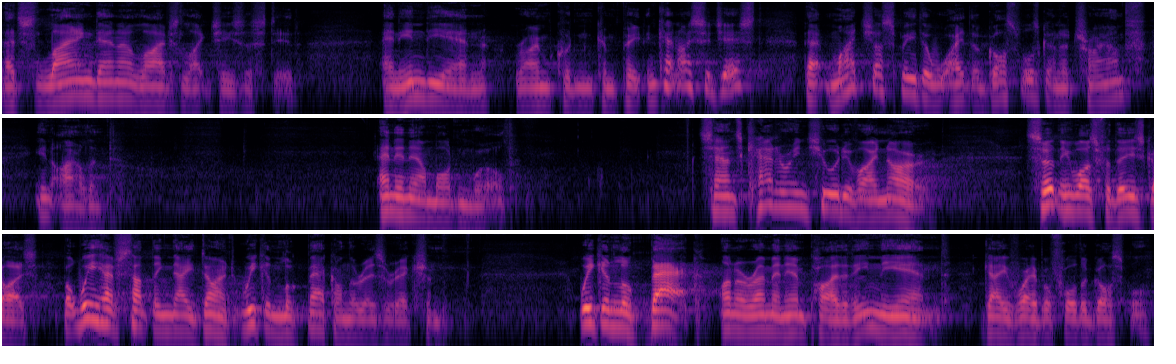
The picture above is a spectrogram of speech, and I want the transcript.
That's laying down our lives like Jesus did. And in the end, Rome couldn't compete. And can I suggest that might just be the way the gospel is going to triumph in Ireland and in our modern world. Sounds counterintuitive, I know. Certainly was for these guys, but we have something they don't. We can look back on the resurrection. We can look back on a Roman Empire that in the end gave way before the gospel.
